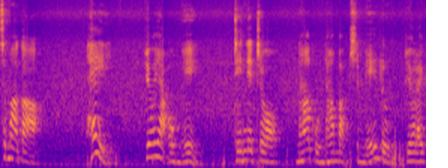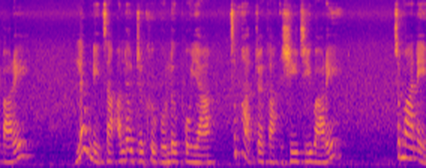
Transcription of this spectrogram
ကျမကဟေးပြောရအောင်မေဒီနေ့တော့ နားကိုနားမှာဖြစ်မယ်လို့ပြောလိုက်ပါတယ်လုံနေကြအလုပ်တစ်ခုကိုလုပ်ဖို့ရာကျမအတွက်ကအရေးကြီးပါတယ်။ကျမနဲ့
